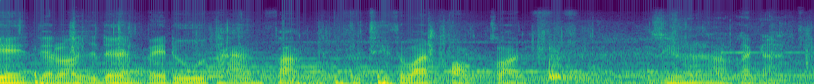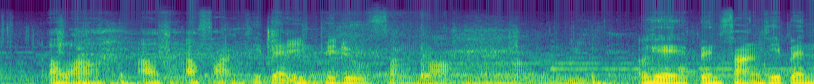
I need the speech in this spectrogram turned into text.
เคเดี๋ยวเราจะเดินไปดูทางฝั่งทิศตะวันออกก่อนซื้อเหล้ากันนะเอาเหรอเอาเอาฝั่งที่ไปเป็นไปดูฝั่งหลอกข้างหลังมันมีไหนโอเค เป็นฝั่งที่เป็น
